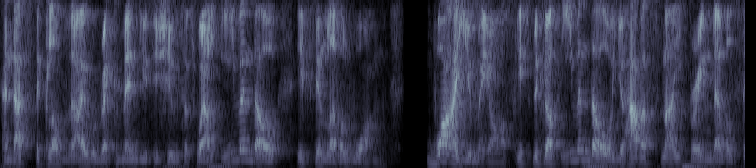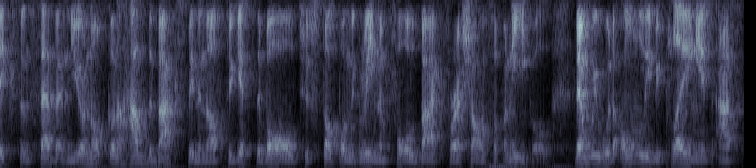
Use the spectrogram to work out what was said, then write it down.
and that's the club that I would recommend you to choose as well even though it's in level 1. Why, you may ask? It's because even though you have a sniper in level 6 and 7, you're not gonna have the backspin enough to get the ball to stop on the green and fall back for a chance of an eagle. Then we would only be playing it as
